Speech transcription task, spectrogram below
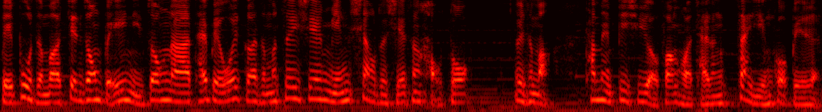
北部怎么建中、北一女中呢？台北威格怎么这些名校的学生好多？为什么？他们必须有方法才能再赢过别人。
